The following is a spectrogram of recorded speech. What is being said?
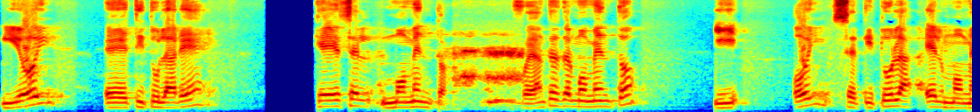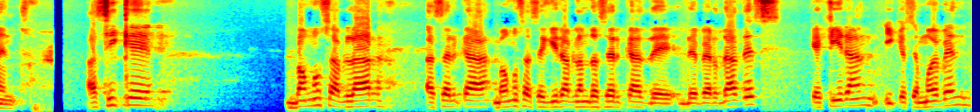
Y hoy eh, titularé ¿Qué es el momento? Fue antes del momento y hoy se titula El momento. Así que vamos a hablar acerca, vamos a seguir hablando acerca de, de verdades que giran y que se mueven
